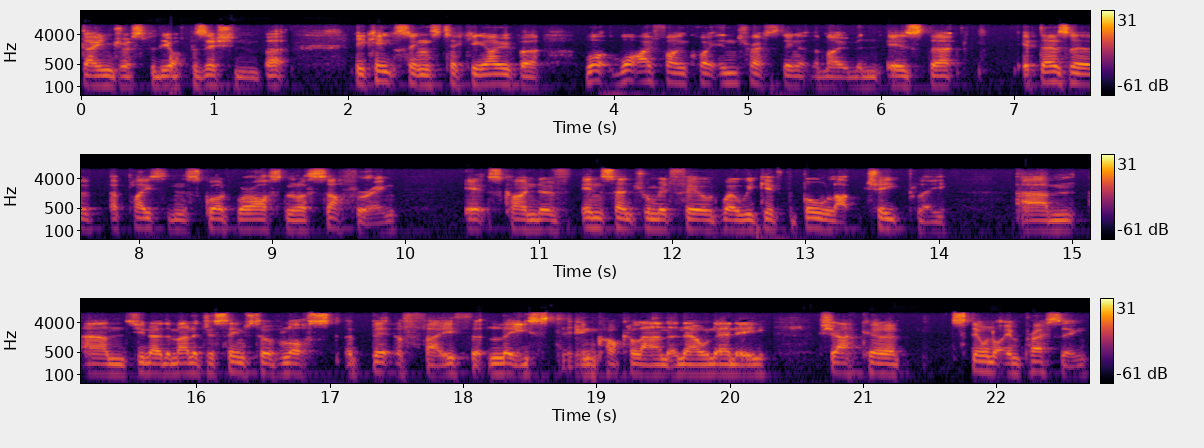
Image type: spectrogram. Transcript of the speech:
dangerous for the opposition, but he keeps things ticking over. What what I find quite interesting at the moment is that if there's a, a place in the squad where Arsenal are suffering, it's kind of in central midfield where we give the ball up cheaply um, and, you know, the manager seems to have lost a bit of faith, at least, in Coquelin and Elneny. Xhaka still not impressing.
